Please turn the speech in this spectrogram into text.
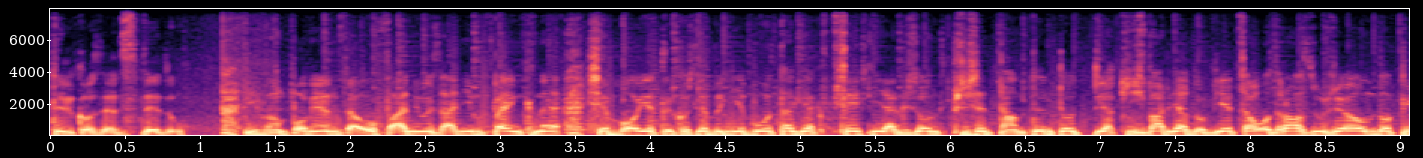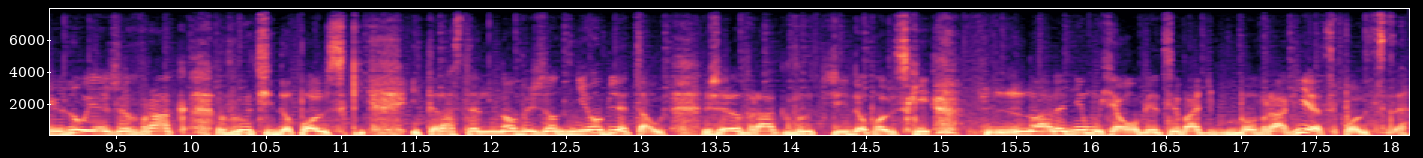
tylko ze wstydu. I wam powiem zaufaniu, zanim pęknę, się boję tylko, żeby nie było tak jak wcześniej, jak rząd przyszedł tamten, to jakiś wariat obiecał od razu, że on dopilnuje, że wrak wróci do Polski. I teraz ten nowy rząd nie obiecał, że wrak wróci do Polski, no ale nie musiał obiecywać, bo wrak jest w Polsce.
